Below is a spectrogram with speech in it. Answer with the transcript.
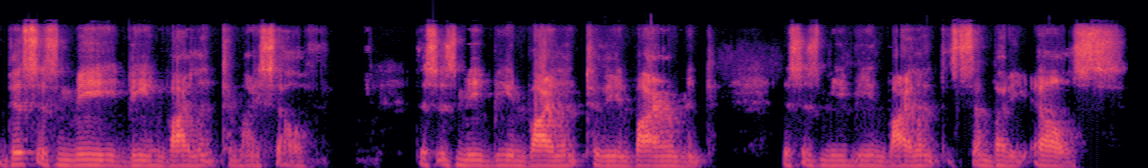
this is me being violent to myself. This is me being violent to the environment. This is me being violent to somebody else.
